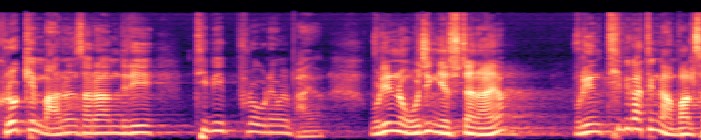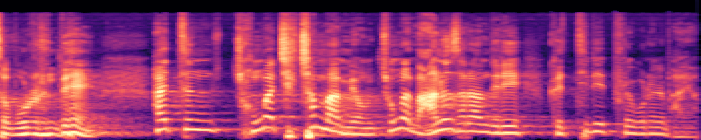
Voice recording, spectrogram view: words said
그렇게 많은 사람들이 TV 프로그램을 봐요. 우리는 오직 예수잖아요? 우리는 TV 같은 거 안 봐서 모르는데 하여튼 정말 7천만 명, 정말 많은 사람들이 그 TV 프로그램을 봐요.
